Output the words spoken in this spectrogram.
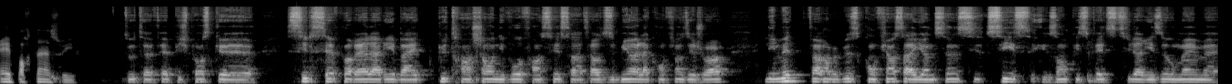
importants à suivre. Tout à fait. Puis je pense que si le CF Montréal arrive à être plus tranchant au niveau offensif, ça va faire du bien à la confiance des joueurs limite faire un peu plus confiance à Johnson si, si exemple, il se fait titulariser ou même euh,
